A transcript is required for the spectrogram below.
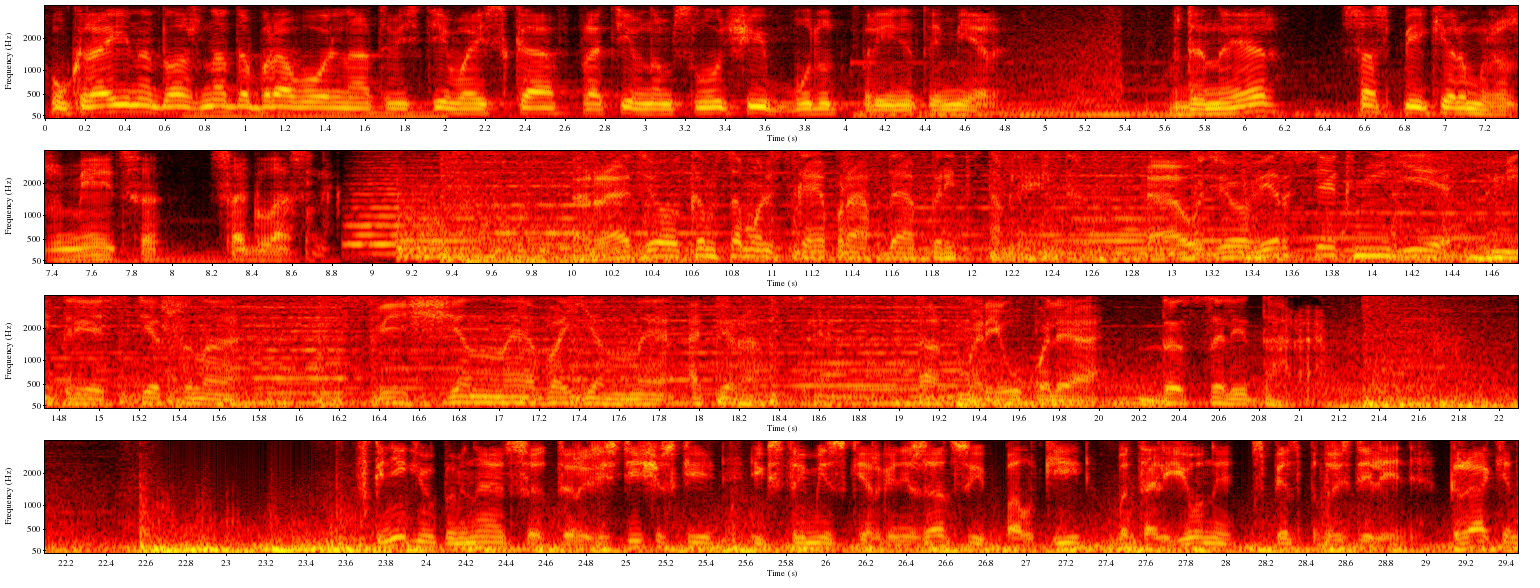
Украина должна добровольно отвести войска, в противном случае будут приняты меры. В ДНР со спикером, разумеется, согласны. Радио «Комсомольская правда» представляет. Аудиоверсия книги Дмитрия Стешина «Священная военная операция. От Мариуполя до Солидара». В книге упоминаются террористические, экстремистские организации, полки, батальоны, спецподразделения. Кракен,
